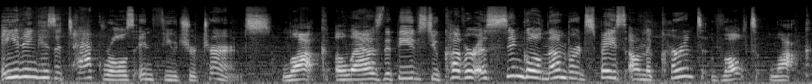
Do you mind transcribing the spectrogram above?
aiding his attack rolls in future turns. Lock allows the thieves to cover a single numbered space on the current vault lock.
